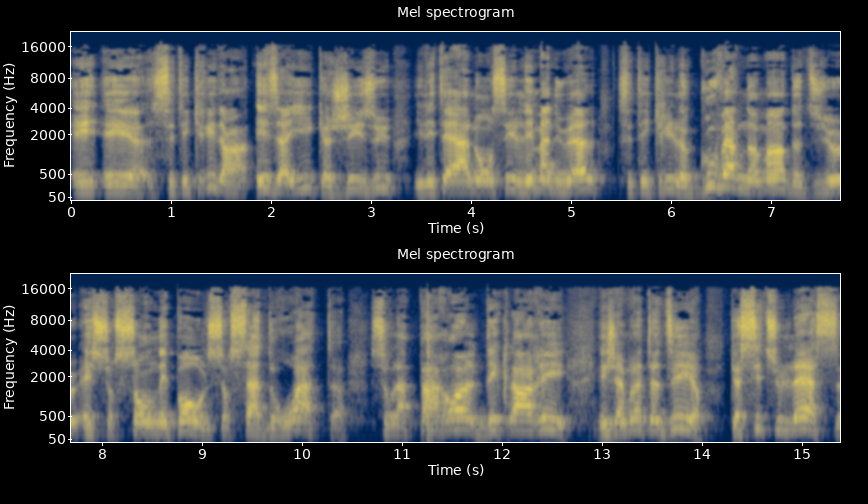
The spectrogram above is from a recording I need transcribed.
et, euh, c'est écrit dans Ésaïe que Jésus, il était annoncé l'Emmanuel. C'est écrit le gouvernement de Dieu est sur son épaule, sur sa droite, sur la parole déclarée. Et j'aimerais te dire que si tu laisses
